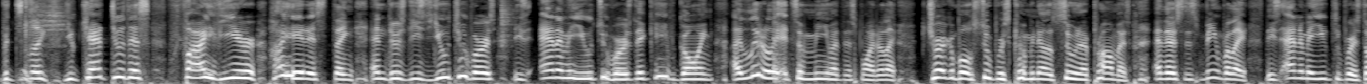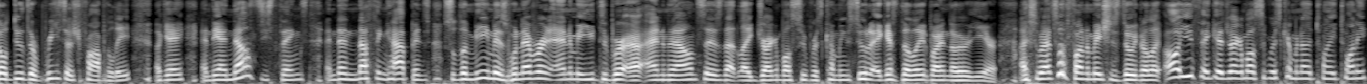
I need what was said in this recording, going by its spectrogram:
but like you can't do this five year hiatus thing. And there's these YouTubers, these anime YouTubers, they keep going. I literally, it's a meme at this point. They're like, Dragon Ball Super's coming out soon, I promise. And there's this meme where like these anime YouTubers don't do the research properly, okay? And they announce these things, and then nothing happens. So the meme is whenever an anime YouTuber uh, announces that like Dragon Ball Super is coming soon, it gets delayed by another year. I swear that's what Funimation's doing. They're like, oh, you think uh, Dragon Ball Super is coming out in 2020?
